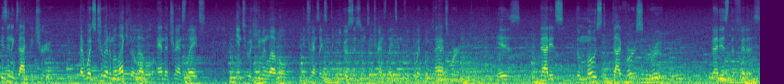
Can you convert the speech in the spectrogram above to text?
isn't exactly true. That what's true at a molecular level and that translates into a human level, it translates into ecosystems, it translates into the way the planets work, is that it's the most diverse group that is the fittest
